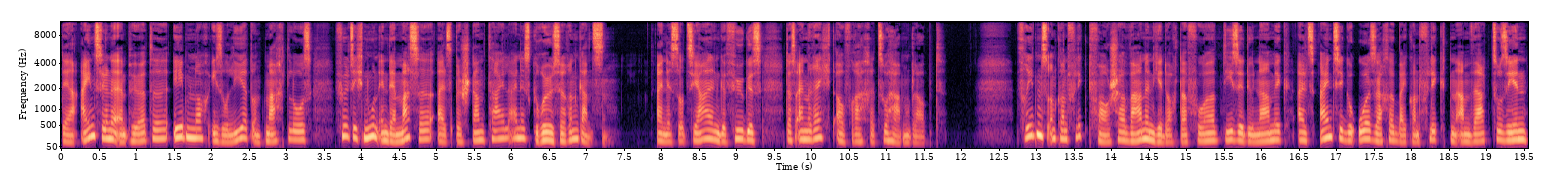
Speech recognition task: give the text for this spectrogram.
Der einzelne Empörte, eben noch isoliert und machtlos, fühlt sich nun in der Masse als Bestandteil eines größeren Ganzen eines sozialen Gefüges, das ein Recht auf Rache zu haben glaubt. Friedens- und Konfliktforscher warnen jedoch davor, diese Dynamik als einzige Ursache bei Konflikten am Werk zu sehen,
